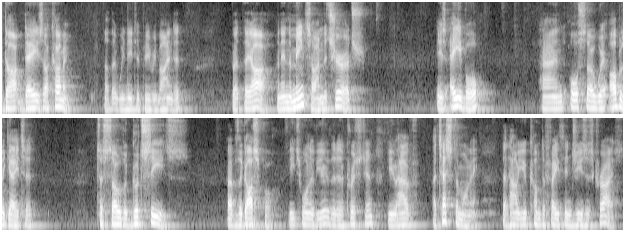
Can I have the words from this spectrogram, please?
dark days are coming. Not that we need to be reminded, but they are. And in the meantime, the church is able and also we're obligated to sow the good seeds of the gospel. Each one of you that are Christian, you have a testimony that how you come to faith in Jesus Christ.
